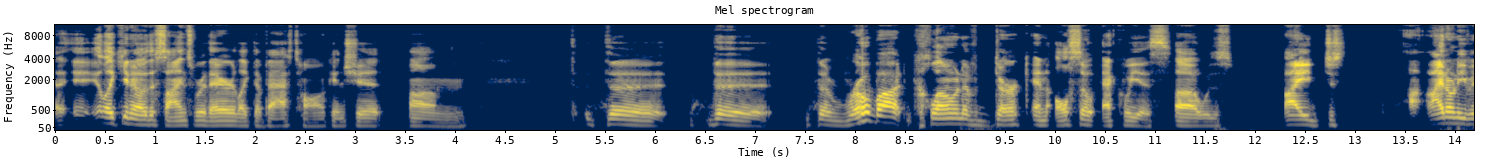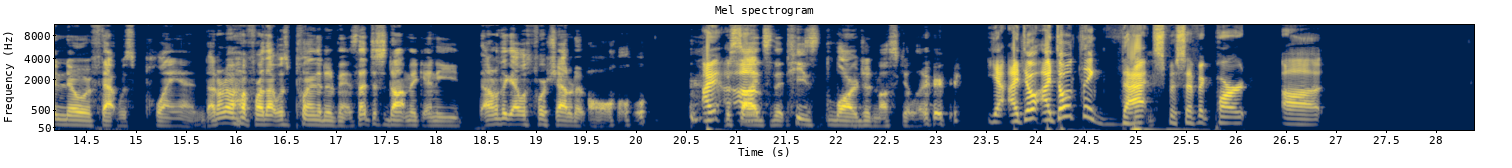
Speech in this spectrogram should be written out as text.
uh, it- like you know the signs were there like the vast honk and shit um the the the robot clone of dirk and also equius uh was i just I- don't even know if that was planned. I don't know how far that was planned in advance. That does not make any i don't think that was foreshadowed at all. I uh, besides that he's large and muscular. Yeah, I don't I don't think that specific part uh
